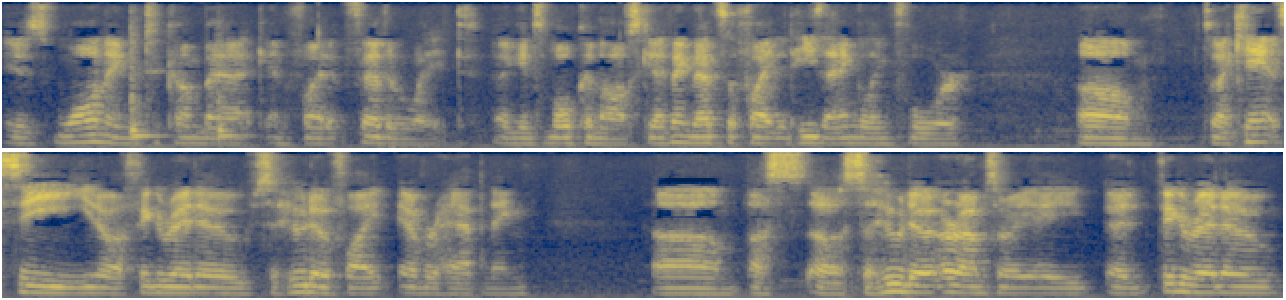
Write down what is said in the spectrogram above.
is wanting to come back and fight at featherweight against Volkanovski. I think that's the fight that he's angling for. Um, so I can't see, you know, a Figueiredo Cejudo fight ever happening. Um, a, a Cejudo, or I'm sorry, a, a Figueiredo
